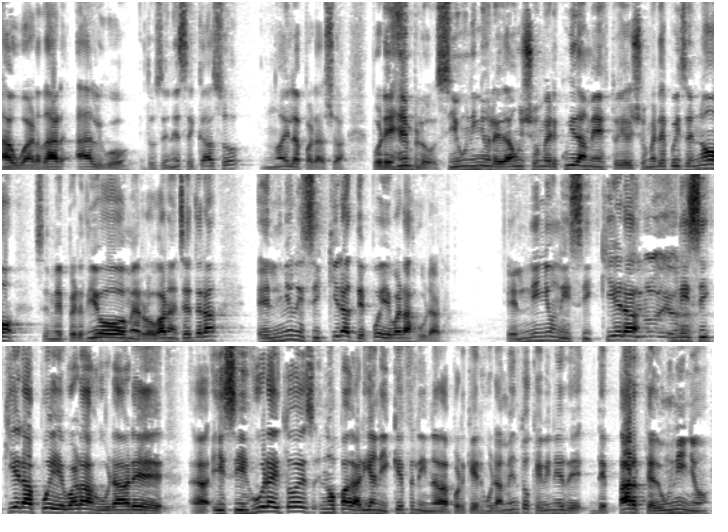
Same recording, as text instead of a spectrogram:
a guardar algo, entonces en ese caso no hay la para allá. Por ejemplo, si un niño le da a un shomer, cuídame esto, y el shomer después dice, no, se me perdió, me robaron, etc., el niño ni siquiera te puede llevar a jurar. El niño ni siquiera, ni siquiera puede llevar a jurar, eh, eh, y si jura y todo eso, no pagaría ni kefel ni nada, porque el juramento que viene de, de parte de un niño,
